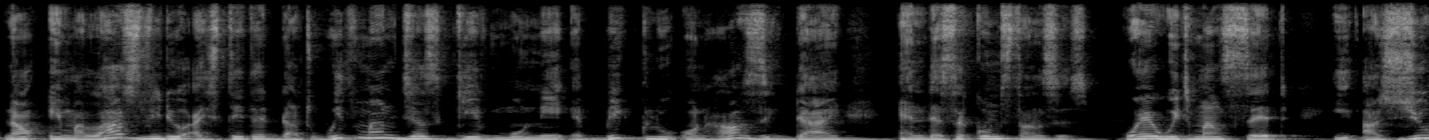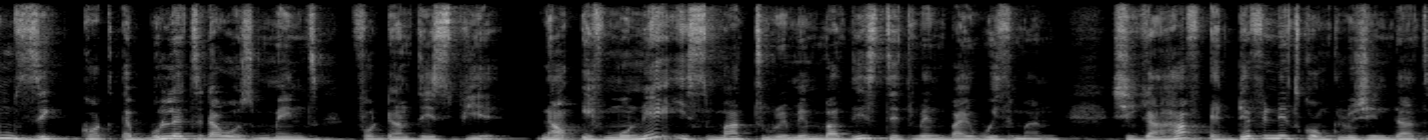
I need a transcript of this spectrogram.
Now, in my last video, I stated that Whitman just gave Monet a big clue on how Zeke died and the circumstances, where Whitman said he assumed Zeke caught a bullet that was meant for Dante Spears. Now, if Monet is smart to remember this statement by Whitman, she can have a definite conclusion that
